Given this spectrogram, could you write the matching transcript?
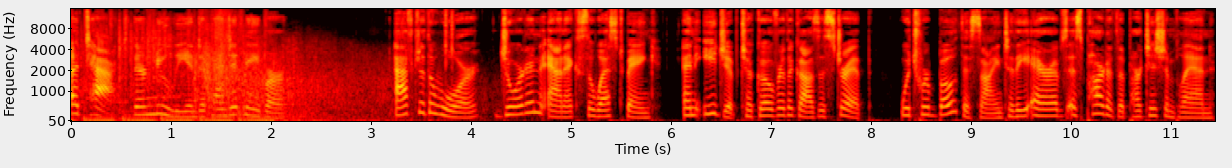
attacked their newly independent neighbor. After the war, Jordan annexed the West Bank, and Egypt took over the Gaza Strip which were both assigned to the Arabs as part of the partition plan.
